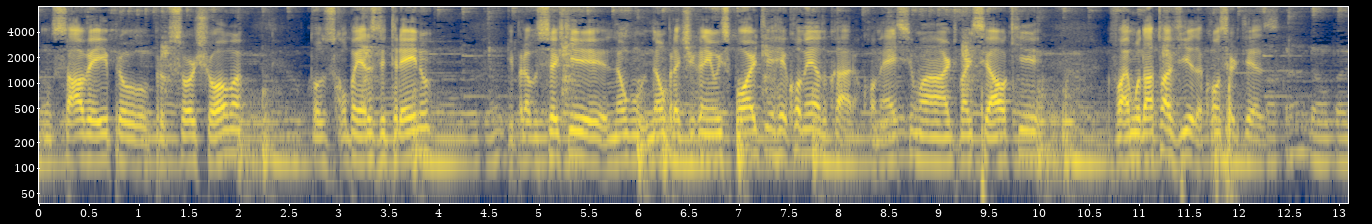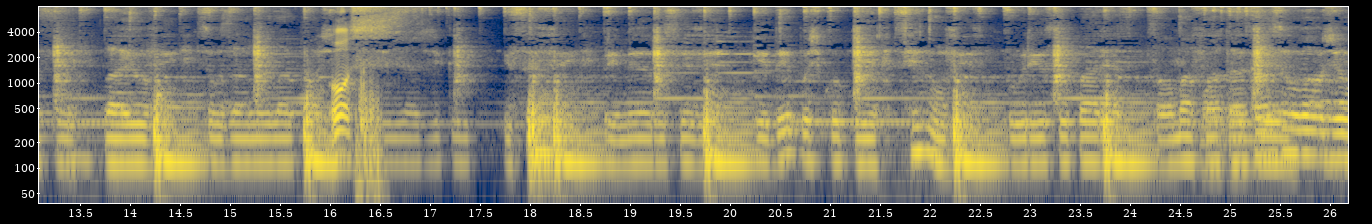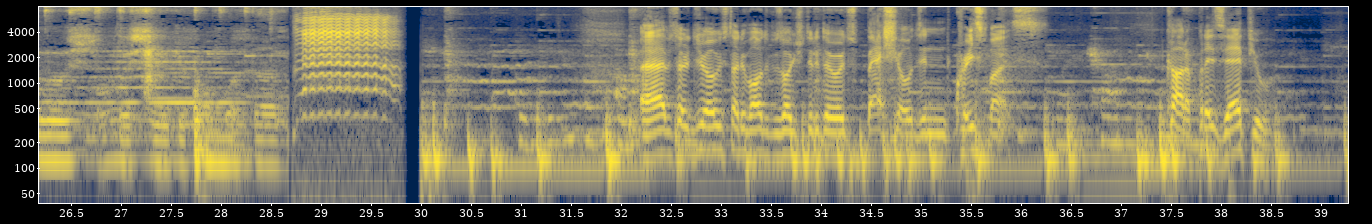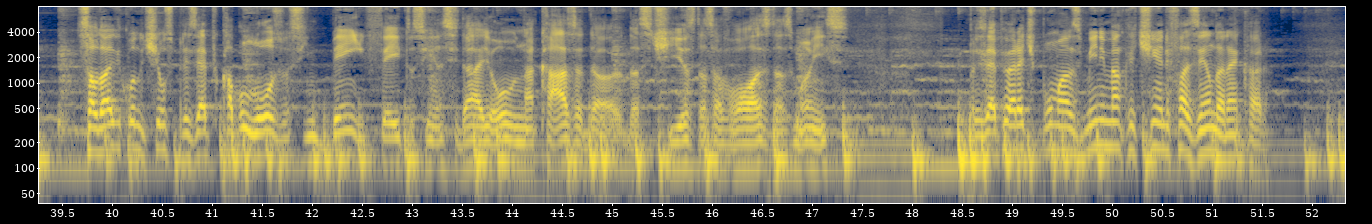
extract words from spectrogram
Um salve aí pro professor Shoma, todos os companheiros de treino. E pra você que não, não pratica nenhum esporte, recomendo, cara. Comece uma arte marcial que vai mudar a tua vida, com certeza. Os. Depois copia. Se não vê, por isso parece só uma fantasia. Casual de luxo, tô chique e confortável. É, Episódio de hoje está de volta, episódio 38, Special de Christmas. Cara, presépio. Saudade de quando tinha uns presépios cabulosos, assim, bem feitos, assim, na cidade, ou na casa da- das tias, das avós, das mães. Presépio era tipo umas mini maquetinhas de fazenda, né, cara?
